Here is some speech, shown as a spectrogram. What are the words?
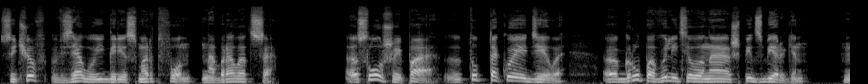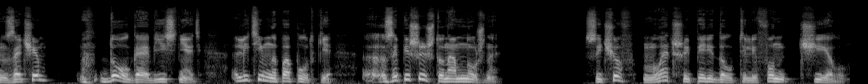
Сычев взял у Игоря смартфон, набрал отца. «Слушай, па, тут такое дело. Группа вылетела на Шпицберген. Зачем? Долго объяснять. Летим на попутке. Запиши, что нам нужно». Сычев-младший передал телефон Челу.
